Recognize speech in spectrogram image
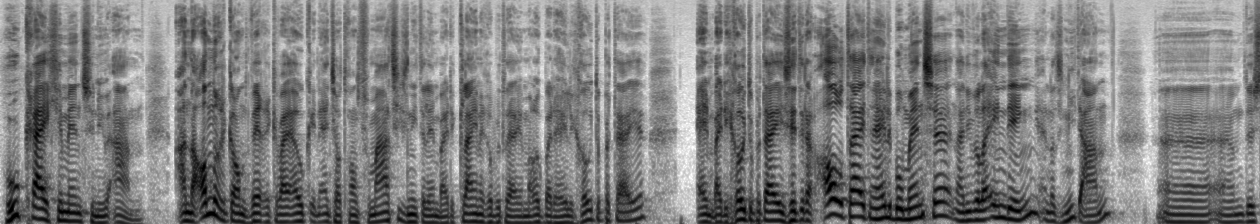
Hoe krijg je mensen nu aan? Aan de andere kant werken wij ook in agile transformaties. Niet alleen bij de kleinere bedrijven, maar ook bij de hele grote partijen. En bij die grote partijen zitten er altijd een heleboel mensen. Nou, die willen één ding, en dat is niet aan. Eh, ehm, dus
